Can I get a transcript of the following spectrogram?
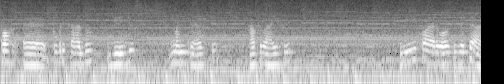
por, é, publicado vídeos de Minecraft, Half-Life e qual era o outro GTA.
